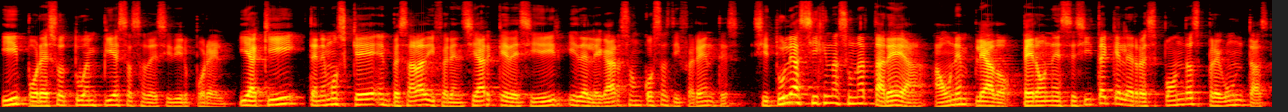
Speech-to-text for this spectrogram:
y por eso tú empiezas a decidir por él. Y aquí tenemos que empezar a diferenciar que decidir y delegar son cosas diferentes. Si tú le asignas una tarea a un empleado pero necesita que le respondas preguntas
